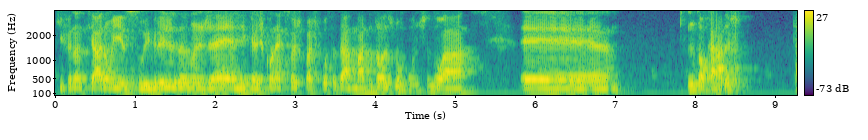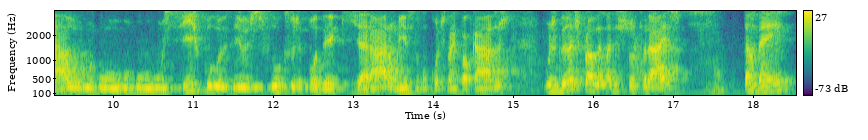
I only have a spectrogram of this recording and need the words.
que financiaram isso, igrejas evangélicas, conexões com as Forças Armadas, elas vão continuar é, intocadas. Tá? O, o, o, os círculos e os fluxos de poder que geraram isso vão continuar intocados. Os grandes problemas estruturais também.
